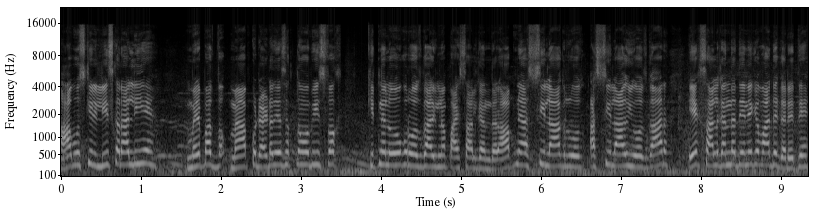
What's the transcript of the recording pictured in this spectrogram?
आप उसकी रिलीज़ करा लिए मेरे पास मैं आपको डाटा दे सकता हूँ अभी इस वक्त कितने लोगों को रोज़गार मिला पाँच साल के अंदर। आपने अस्सी लाख रोज अस्सी लाख रोज़गार एक साल के अंदर देने के वादे करे थे।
